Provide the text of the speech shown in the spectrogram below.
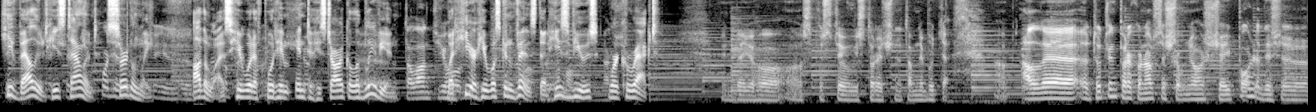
He valued his talent, certainly. Otherwise, he would have put him into historical oblivion. талант його, But here he was convinced that his views were correct. він би його е, спустив в історичне там небуття. От. Але тут він переконався, що в нього ще й погляди е,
